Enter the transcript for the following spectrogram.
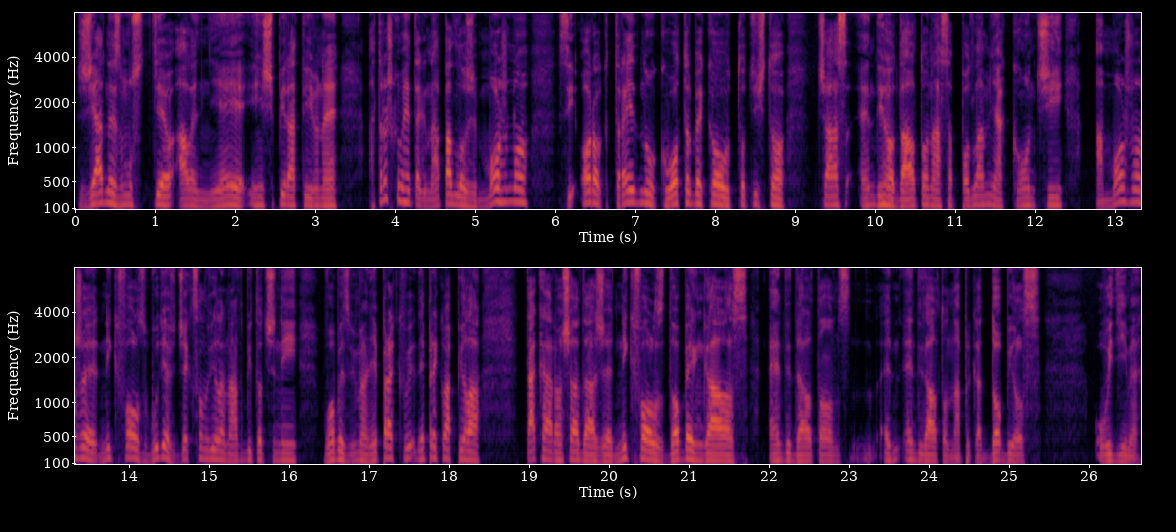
Žiadne z mustiev ale nie je inšpiratívne a trošku mi tak napadlo, že možno si o rok tradenú quarterbackov, totižto čas Andyho Daltona sa podľa mňa končí a možno, že Nick Foles bude v Jacksonville nadbytočný, vôbec by ma neprekvapila taká rošada, že Nick Foles do Bengals, Andy Dalton, Andy Dalton napríklad do Bills, uvidíme.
